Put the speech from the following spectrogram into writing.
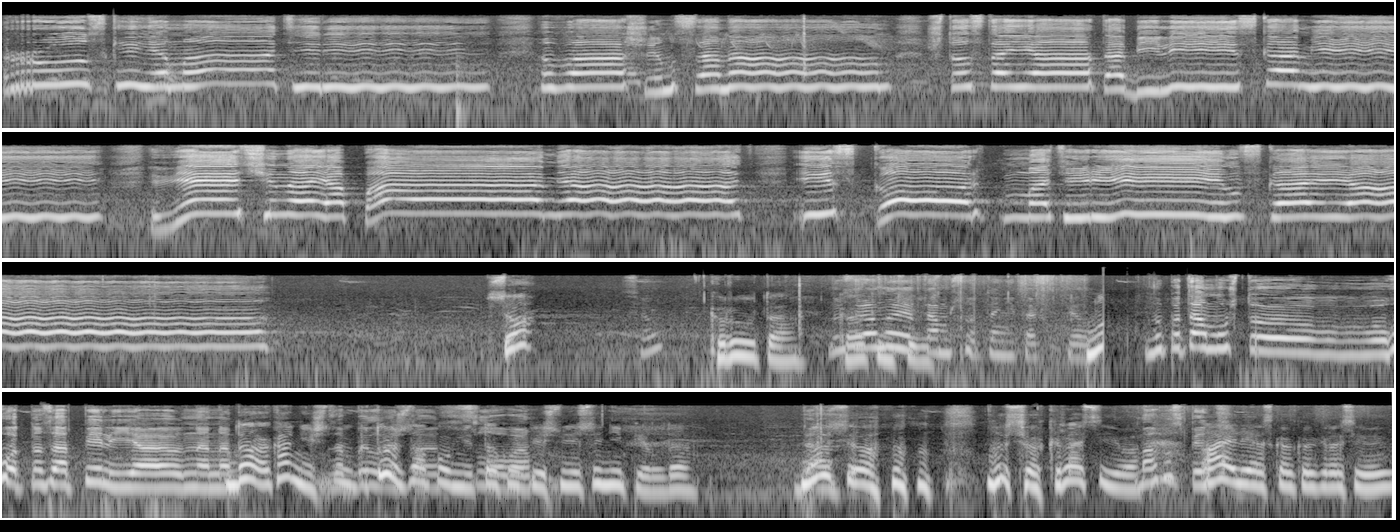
русские матери, вашим сынам, что стоят обелисками, вечная память и скорбь материнская. Все? Все? Круто. Ну, все равно я интересно. там что-то не так спела. Ну, потому что год назад пели, я, наверное, Да, конечно. забыла Кто же запомнит слово. такую песню, если не пел, да? Ну все, ну все, красиво. могу спеть. Ай, лес какой красивый.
